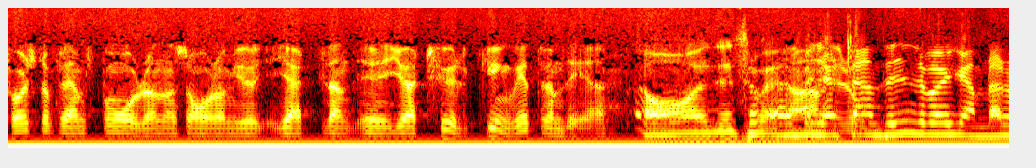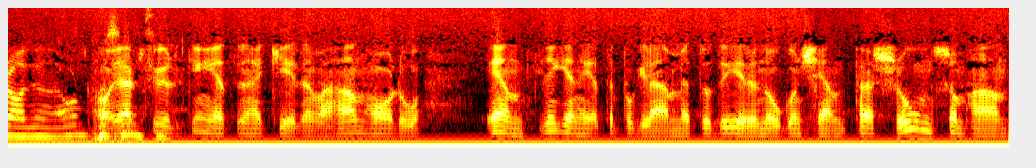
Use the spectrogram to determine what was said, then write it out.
först och främst på morgonen så har de ju Gertland, eh, Gert Fylking, vet du vem det är? Ja, det tror jag. Ja, Men är Gert. Landin, det var ju gamla Radio Nord. Ja, Gert. Fylking heter den här killen va? Han har då, äntligen heter programmet och det är det någon känd person som han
